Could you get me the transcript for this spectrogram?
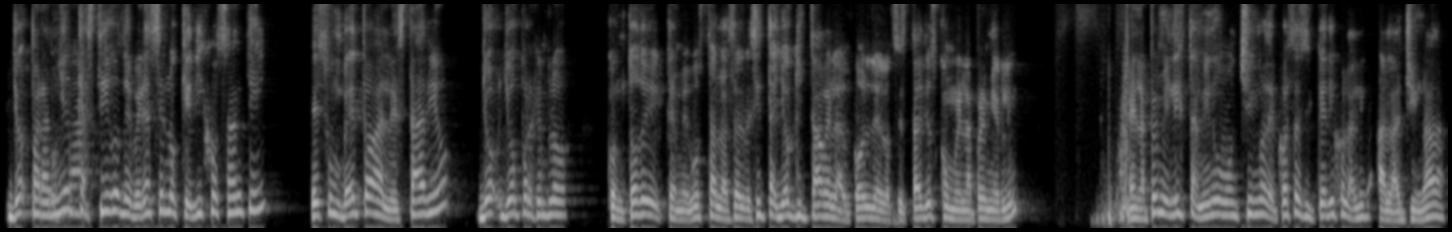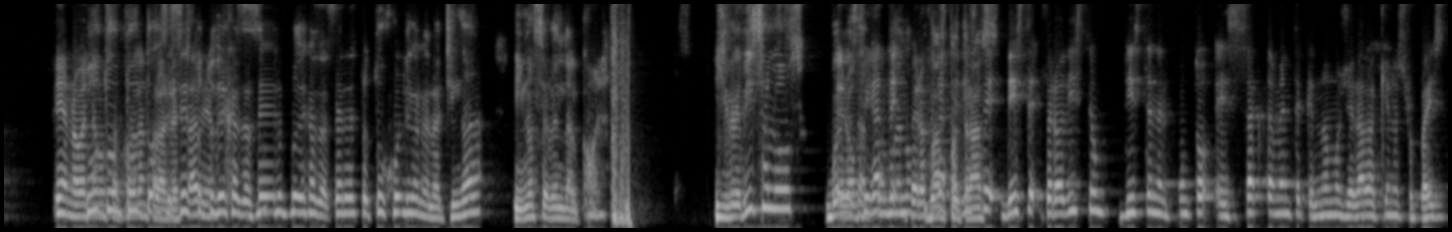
Yo, para O mí el sea- castigo debería ser lo que dijo Santi, es un veto al estadio. Yo, yo, por ejemplo, con todo y que me gusta la cervecita, yo quitaba el alcohol de los estadios como en la Premier League. En la Premier League también hubo un chingo de cosas y ¿qué dijo la liga? A la chingada. Sí, no Tú, tú, tú, tú haces esto, tú dejas de hacer, tú dejas de hacer esto, tú hooligan a la chingada y no se vende alcohol. Y revísalos. Pero fíjate, mano, pero fíjate, para atrás. diste, diste- pero diste, un- diste en el punto exactamente que no hemos llegado aquí en nuestro país.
